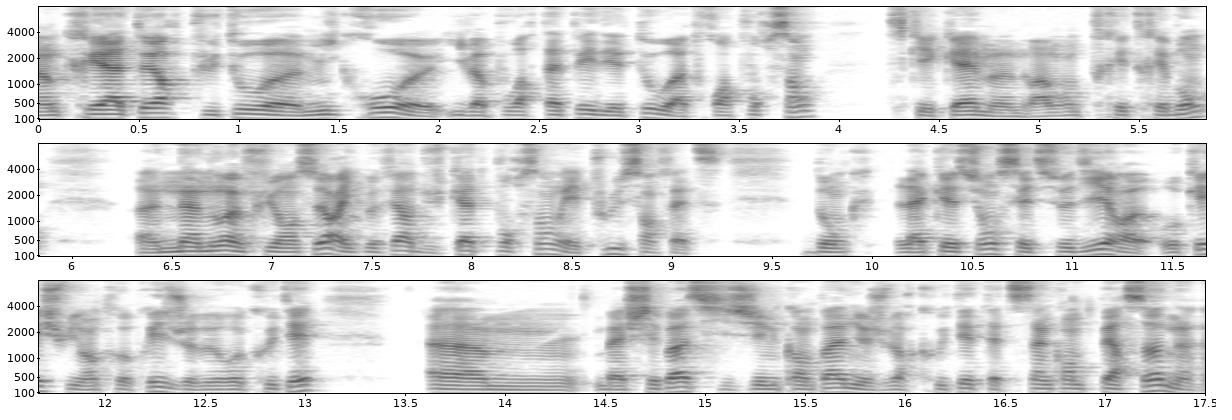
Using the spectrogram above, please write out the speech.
Un créateur plutôt micro, il va pouvoir taper des taux à 3%, ce qui est quand même vraiment très très bon un nano-influenceur, il peut faire du 4% et plus en fait. Donc la question, c'est de se dire, ok, je suis une entreprise, je veux recruter. Euh, bah, je sais pas, si j'ai une campagne, je veux recruter peut-être 50 personnes.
